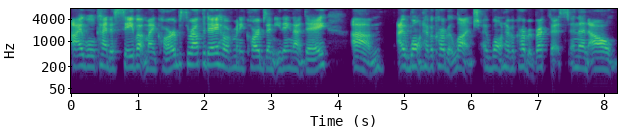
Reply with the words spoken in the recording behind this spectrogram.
I will kind of save up my carbs throughout the day, however many carbs I'm eating that day. Um, I won't have a carb at lunch. I won't have a carb at breakfast. And then I'll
